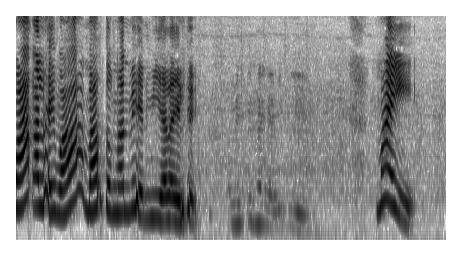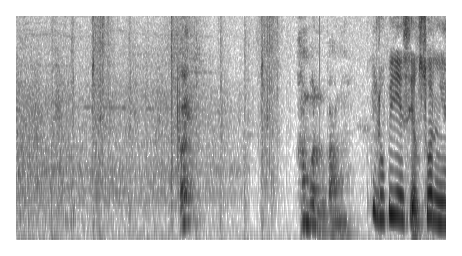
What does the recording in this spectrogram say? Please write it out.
มาร์กอะไรวะ มาร์กตรงนั้นไม่เห็นมีอะไรเลย มันไม่ขึ้นให้ไงพี่กิมไม่ เอ้ย ข้างบนหรือเปล่านะไม่รู้พี่ยินเสียงส้นไง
